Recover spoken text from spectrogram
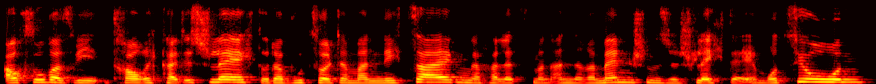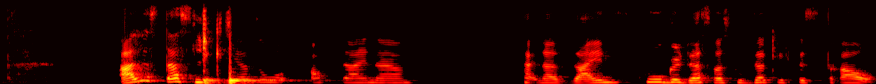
auch sowas wie Traurigkeit ist schlecht oder Wut sollte man nicht zeigen, da verletzt man andere Menschen, das ist eine schlechte Emotion. Alles das liegt ja so auf deiner, deiner Seinskugel, das, was du wirklich bist, drauf.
